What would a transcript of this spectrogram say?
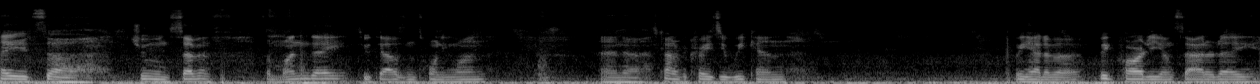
Hey, it's uh, June 7th. It's a Monday, 2021. And uh, it's kind of a crazy weekend. We had a, big party on Saturday.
